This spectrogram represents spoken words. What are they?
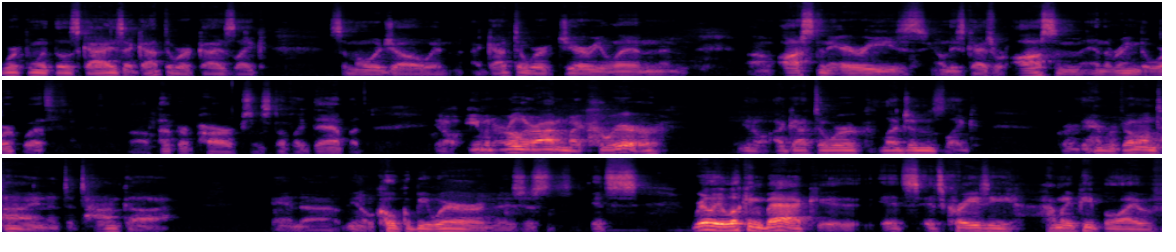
working with those guys, I got to work guys like Samoa Joe, and I got to work Jerry Lynn and um, Austin Aries. You know, these guys were awesome in the ring to work with, Pepper Parks and stuff like that. But you know, even earlier on in my career, you know, I got to work legends like Greg the Hammer Valentine and Tatanka and, uh, you know, Koko B. Ware, And it's just, it's really looking back, it's, it's crazy how many people I've,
